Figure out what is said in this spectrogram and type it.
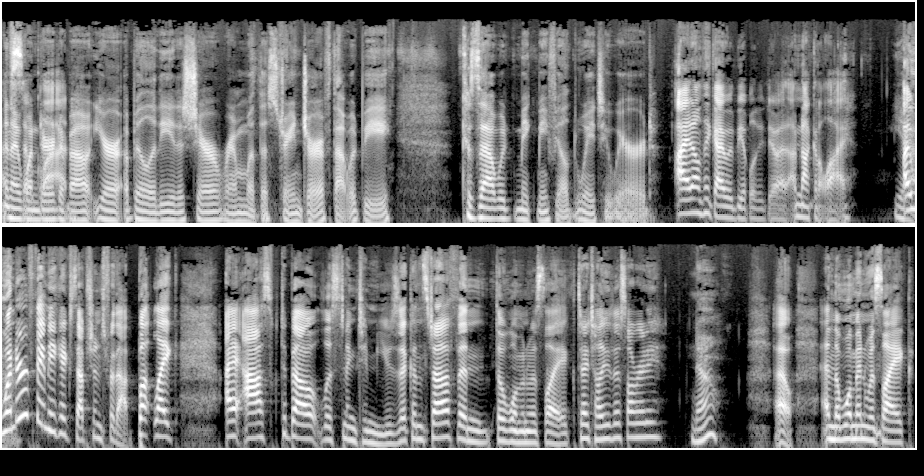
and I wondered glad. about your ability to share a room with a stranger if that would be because that would make me feel way too weird. I don't think I would be able to do it. I'm not going to lie. Yeah. I wonder if they make exceptions for that. But like, I asked about listening to music and stuff, and the woman was like, Did I tell you this already? No. Oh, and the woman was like,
